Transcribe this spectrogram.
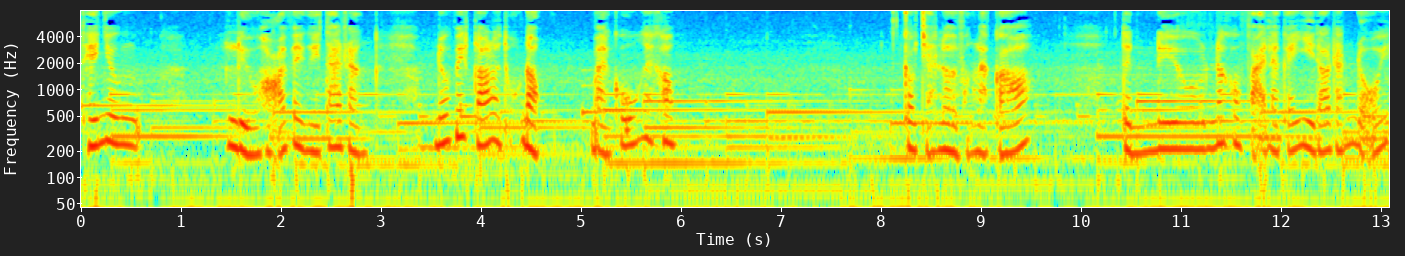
thế nhưng, liệu hỏi về người ta rằng, nếu biết đó là thuốc độc, bạn có uống hay không? Câu trả lời vẫn là có. Tình yêu nó không phải là cái gì đó đánh đổi,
